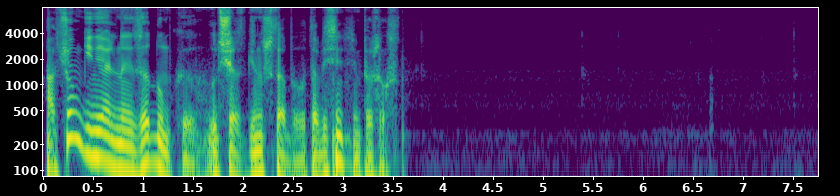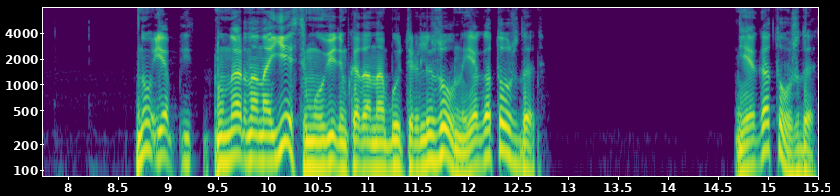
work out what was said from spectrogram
А в чем гениальная задумка вот сейчас Генштаба? Вот объясните мне, пожалуйста. Ну, я, ну, наверное, она есть, и мы увидим, когда она будет реализована. Я готов ждать. Я готов ждать.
